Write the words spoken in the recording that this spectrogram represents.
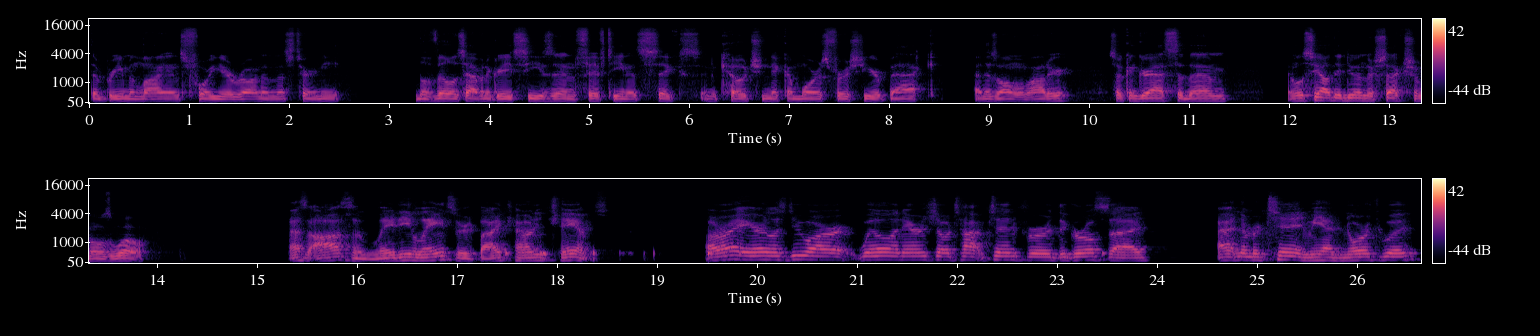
the Bremen Lions' four-year run in this tourney. LaVille is having a great season, 15 and six, and coach Nick Amore's first year back at his alma mater. So congrats to them, and we'll see how they do in their sectional as well. That's awesome, Lady Lancers Bi County champs. All right, Aaron, let's do our Will and Aaron Show top 10 for the girls' side. At number 10, we have Northwood.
